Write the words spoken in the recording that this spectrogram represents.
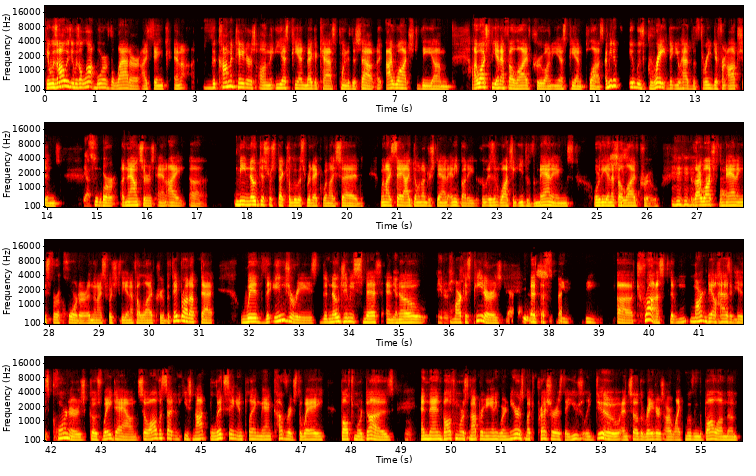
It was always it was a lot more of the latter, I think, and the commentators on the ESPN Megacast pointed this out. I, I watched the um, I watched the NFL Live crew on ESPN Plus. I mean, it, it was great that you had the three different options yes. for announcers, and I uh, mean no disrespect to Louis Riddick when I said when I say I don't understand anybody who isn't watching either the Mannings or the NFL Live crew. Because I watched the Mannings for a quarter and then I switched to the NFL Live crew. But they brought up that with the injuries, the no Jimmy Smith and Yep. no Peters. Marcus Peters, that the, the, the uh, trust that Martindale has in his corners goes way down. So all of a sudden, he's not blitzing and playing man coverage the way Baltimore does. Hmm. And then Baltimore's not bringing anywhere near as much pressure as they usually do. And so the Raiders are like moving the ball on them,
